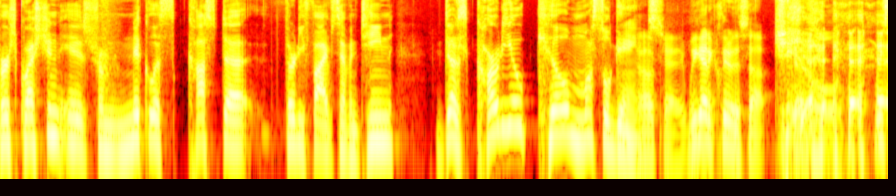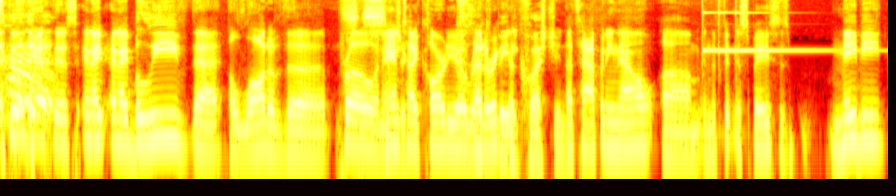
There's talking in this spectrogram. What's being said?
First question is from Nicholas Costa, 3517. Does cardio kill muscle gains? Okay, we got to clear this up. we still get this, and I and I believe that a lot of the pro and anti cardio rhetoric that's, question. that's happening now um, in the fitness space is maybe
